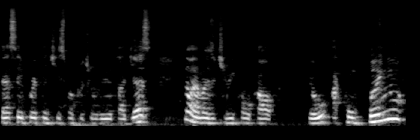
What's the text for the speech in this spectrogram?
peça importantíssima para o time do Utah Jazz. Não é mais o time com o qual eu acompanho,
